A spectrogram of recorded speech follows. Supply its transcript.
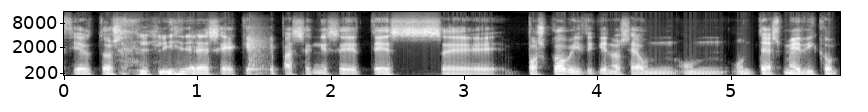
ciertos líderes que, pasen ese test eh, post-COVID que no sea un test médico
